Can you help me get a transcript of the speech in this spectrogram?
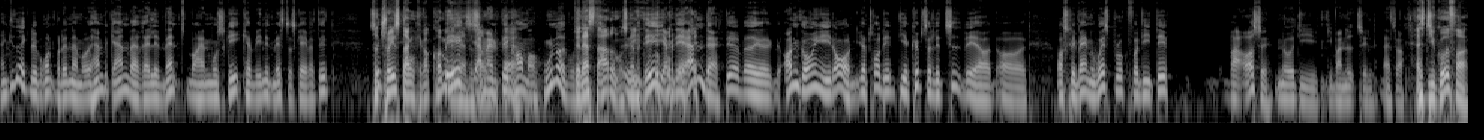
Han gider ikke løbe rundt på den her måde. Han vil gerne være relevant, hvor han måske kan vinde et mesterskab. Altså, Det, Så trade kan godt komme i den her det, sæson. jamen, det kommer 100% Den er startet måske. Jamen det, jamen det er den da. Det har været ongoing i et år. Jeg tror, det, de har købt sig lidt tid ved at, at, at slippe af med Westbrook, fordi det var også noget, de, de var nødt til. Altså, Altså, de er gået fra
